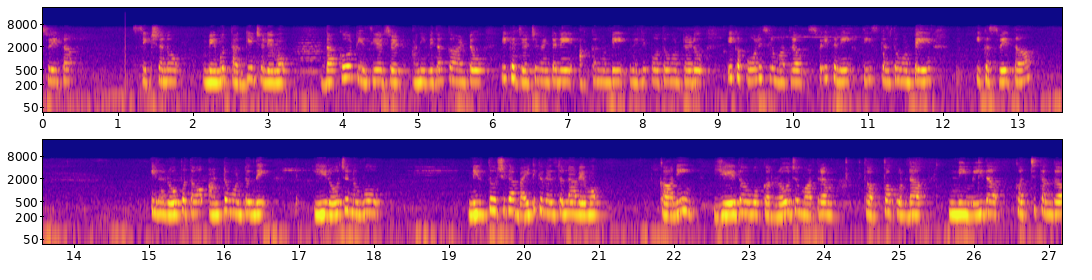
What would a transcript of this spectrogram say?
శ్వేత శిక్షను మేము తగ్గించలేము. ద కోర్ట్ ఈజ్ యర్ జెడ్ అనే విధంగా అంటూ ఇక జడ్జి వెంటనే అక్కడి నుండి వెళ్ళిపోతూ ఉంటాడు. ఇక పోలీసులు మాత్రం శ్వేతని తీసుకెళ్తూ ఉంటే ఇక శ్వేత ఇలా రూపతో అంటూ ఉంటుంది. ఈరోజు నువ్వు నిర్దోషిగా బయటికి వెళ్తున్నావేమో. కానీ ఏదో ఒక రోజు మాత్రం తప్పకుండా నీ మీద ఖచ్చితంగా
